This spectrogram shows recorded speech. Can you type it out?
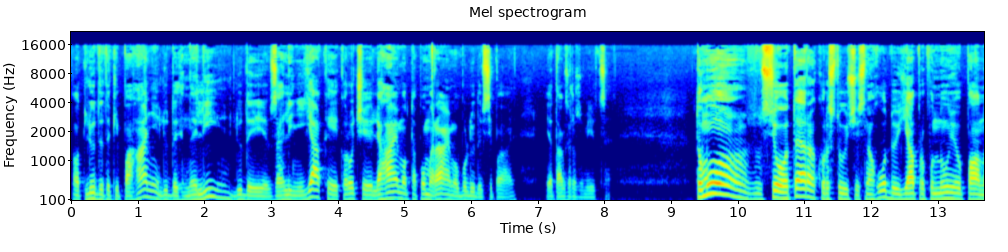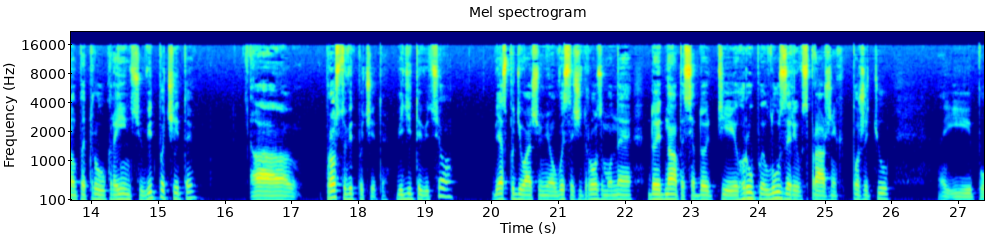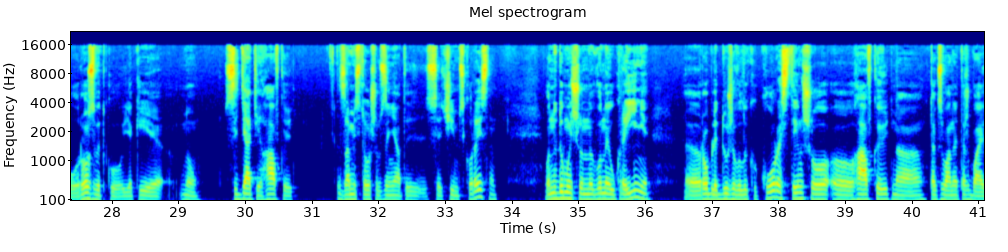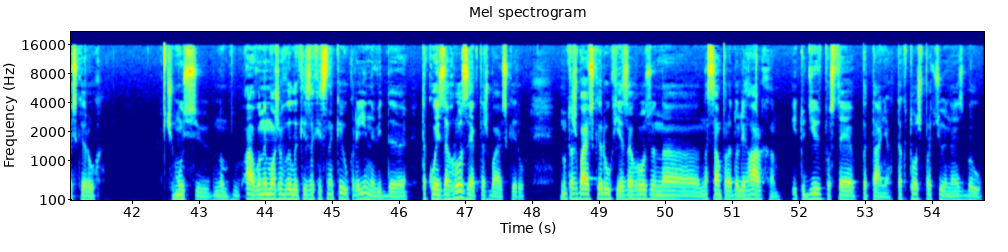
От Люди такі погані, люди гнилі, люди взагалі ніякі. Коротше, лягаємо та помираємо, бо люди всі погані. Я так зрозумів це. Тому з цього тера, користуючись нагодою, я пропоную пану Петру Українцю відпочити. Просто відпочити, відійти від цього. Я сподіваюся, що в нього вистачить розуму не доєднатися до тієї групи лузерів справжніх по життю і по розвитку, які ну, сидять і гавкають замість того, щоб зайнятися чимось корисним. Вони думають, що вони Україні е, роблять дуже велику користь тим, що гавкають на так званий Ташбаївський рух. Чомусь, ну, а вони, може, великі захисники України від е, такої загрози, як Ташбаївський рух. Ну, Ташбаївський рух є загрозою на, насамперед олігархам. І тоді постає питання: так хто ж працює на СБУ?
